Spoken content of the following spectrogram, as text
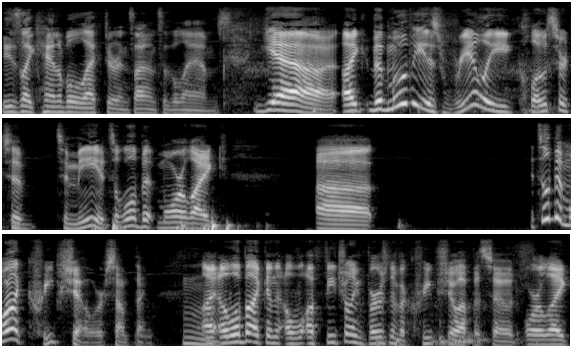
he's like Hannibal Lecter in Silence of the Lambs. Yeah, like the movie is really closer to to me. It's a little bit more like uh it's a little bit more like Creepshow or something. Hmm. Like, a little bit like an, a, a feature length version of a Creepshow episode or like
